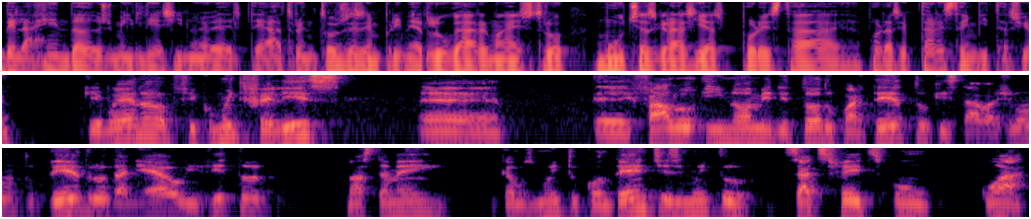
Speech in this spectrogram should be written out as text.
de la Agenda 2019 del teatro. Entonces, en primer lugar, maestro, muchas gracias por, esta, por aceptar esta invitación. Que bueno, fico muito feliz. É, é, falo em nome de todo o quarteto que estava junto, Pedro, Daniel e Vitor. Nós também ficamos muito contentes e muito satisfeitos com, com a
